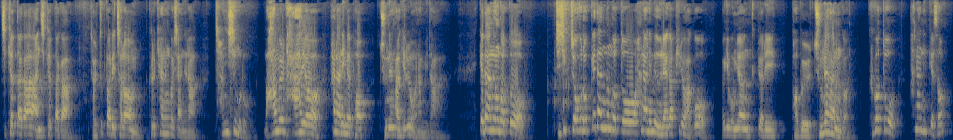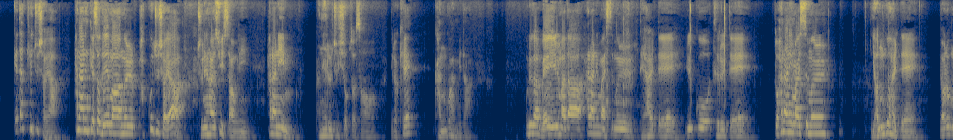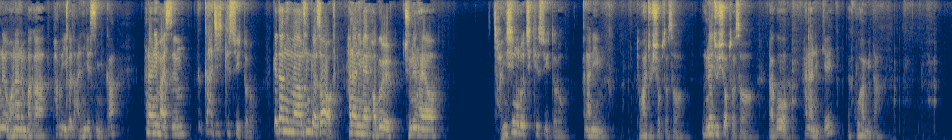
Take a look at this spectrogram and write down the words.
지켰다가 안 지켰다가 절뚝발이처럼 그렇게 하는 것이 아니라 전심으로 마음을 다하여 하나님의 법 준행하기를 원합니다. 깨닫는 것도 지식적으로 깨닫는 것도 하나님의 은혜가 필요하고 여기 보면 특별히 법을 준행하는 것 그것도 하나님께서 깨닫게 해주셔야 하나님께서 내 마음을 바꿔주셔야 준행할 수 있사오니 하나님 은혜를 주시옵소서 이렇게 간구합니다. 우리가 매일마다 하나님 말씀을 대할 때, 읽고 들을 때, 또 하나님 말씀을 연구할 때 여러분의 원하는 바가 바로 이것 아니겠습니까? 하나님 말씀 끝까지 지킬 수 있도록 깨닫는 마음 생겨서 하나님의 법을 준행하여 전심으로 지킬 수 있도록 하나님 도와주시옵소서, 은혜 주시옵소서 라고 하나님께 구합니다.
